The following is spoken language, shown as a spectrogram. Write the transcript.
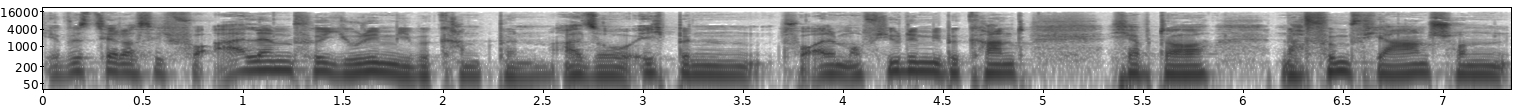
Ihr wisst ja, dass ich vor allem für Udemy bekannt bin. Also ich bin vor allem auf Udemy bekannt. Ich habe da nach fünf Jahren schon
